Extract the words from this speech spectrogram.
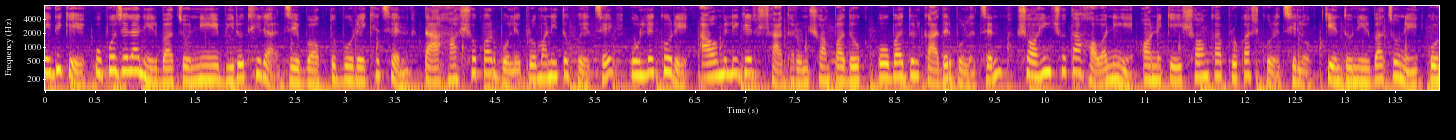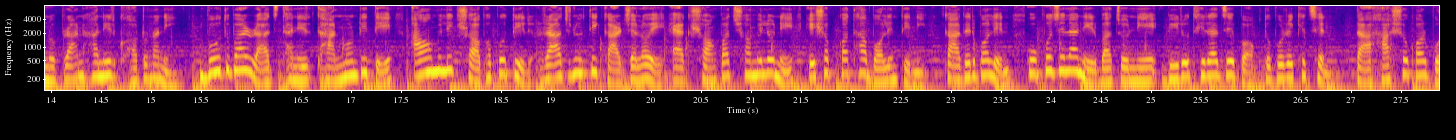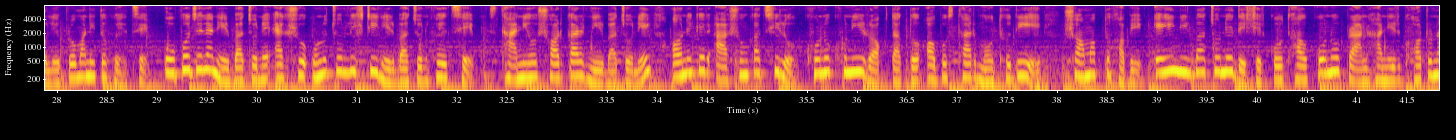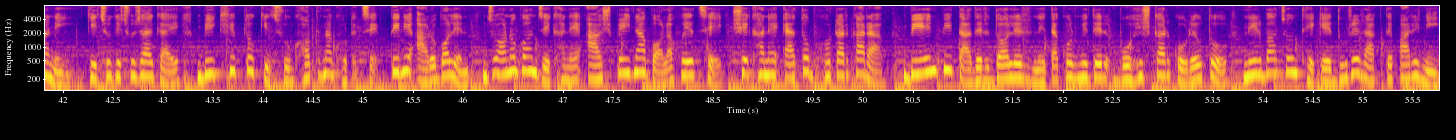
এদিকে উপজেলা নির্বাচন নিয়ে বিরোধীরা যে বক্তব্য রেখেছেন তা হাস্যকর বলে প্রমাণিত হয়েছে, উল্লেখ করে আওয়ামী লীগের সাধারণ সম্পাদক ওবায়দুল কাদের বলেছেন, সহিংসতা হওয়া নিয়ে অনেকেই শঙ্কা প্রকাশ করেছিল, কিন্তু নির্বাচনে কোনো প্রাণহানির ঘটনা নেই। বুধবার রাজধানীর ধানমন্ডিতে আওয়ামী লীগ সভাপতির রাজনৈতিক কার্যালয়ে এক সংবাদ সম্মেলনে এসব কথা বলেন তিনি। কাদের বলেন, উপজেলা নির্বাচন নিয়ে বিরোধীরা যে বক্তব্য রেখেছেন তা হাস্যকর বলে প্রমাণিত হয়েছে। উপজেলা নির্বাচনে একশো উনচল্লিশটি নির্বাচন হয়েছে। স্থানীয় সরকার নির্বাচনে অনেকের আশঙ্কা ছিল খুনোখুনি রক্তাক্ত অবস্থার মধ্য দিয়ে সমাপ্ত হবে। এই নির্বাচনে দেশের কোথাও কোনো প্রাণহানির ঘটনা নেই। কিছু কিছু জায়গায় বিক্ষিপ্ত কিছু ঘটনা ঘটেছে। তিনি আরও বলেন, জনগণ যেখানে আসবেই না বলা হয়েছে, সেখানে এত ভোটার কারা? বিএনপি তাদের দলের নেতাকর্মীদের বহিষ্কার করেও তো নির্বাচন থেকে দূরে রাখতে পারেনি।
